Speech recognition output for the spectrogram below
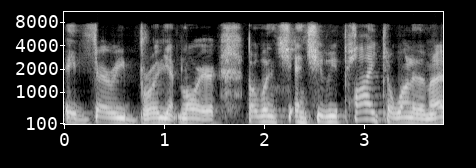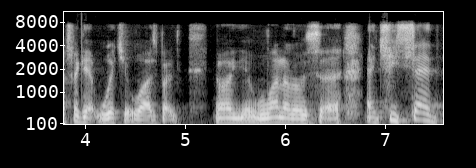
a very brilliant lawyer. But when she, and she replied to one of them, and I forget which it was, but one of those, uh, and she said."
